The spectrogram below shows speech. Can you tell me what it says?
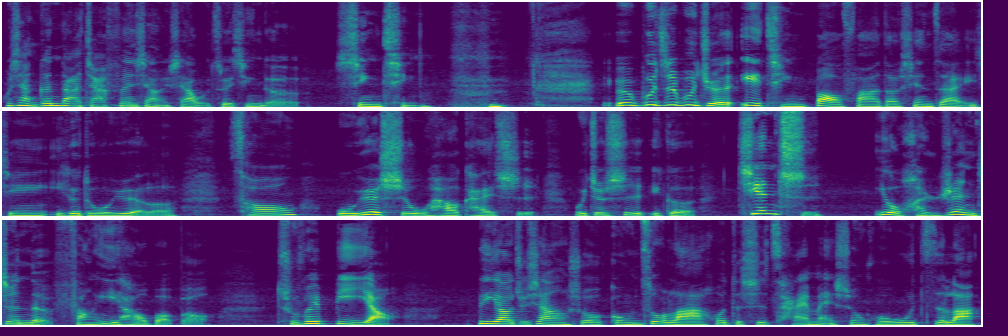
我想跟大家分享一下我最近的心情，因为不知不觉疫情爆发到现在已经一个多月了。从五月十五号开始，我就是一个坚持又很认真的防疫好宝宝，除非必要。必要就像说工作啦，或者是采买生活物资啦，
